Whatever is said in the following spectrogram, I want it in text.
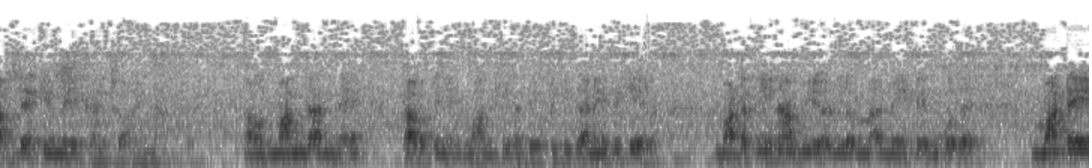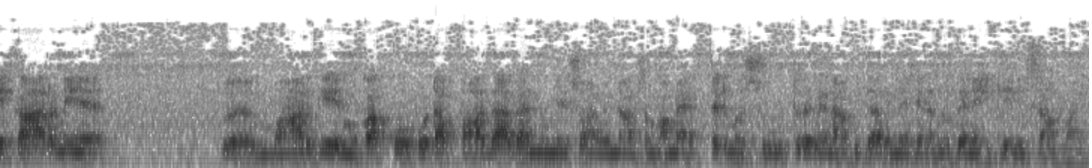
අත්දැකීම ඒකයි ස්වාමීන් වහන්සේ. නමුත් මම දන්නේ තව කෙනෙක් මං කියන දේ පිළිගන්නේද කියලා. මට තියෙන මේක මොකද මට ඒ කාරණය මාර්ගයේ මොකක් හෝ පොඩක් පාදා ගන්න උනේ ස්වාමීන් වහන්සේ මම ඇත්තටම සූත්‍ර ගැන අභිධර්මය ගැන නොදැන හිටිය නිසාමයි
